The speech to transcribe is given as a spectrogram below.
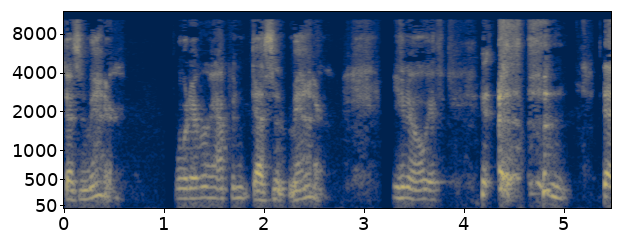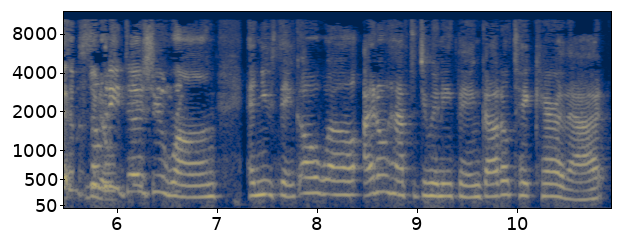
doesn't matter. Whatever happened doesn't matter. You know, if that So you if somebody know, does you wrong and you think, oh, well, I don't have to do anything. God will take care of that.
